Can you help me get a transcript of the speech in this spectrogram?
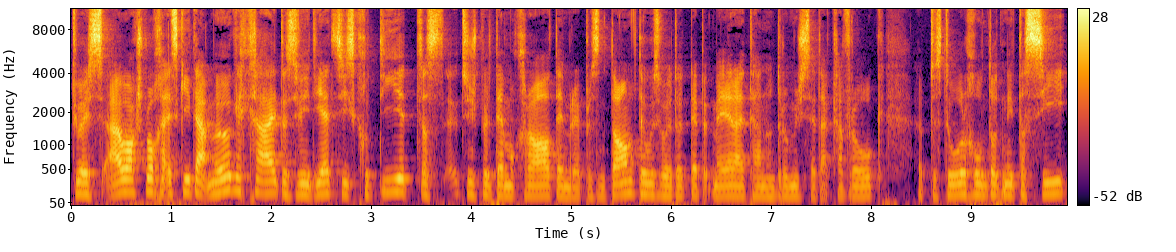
du hast es auch angesprochen, es gibt auch die Möglichkeit, das wird jetzt diskutiert, dass zum Beispiel Demokraten im Repräsentantenhaus, die dort eben die Mehrheit haben, und darum ist es auch keine Frage, ob das durchkommt oder nicht, dass sie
